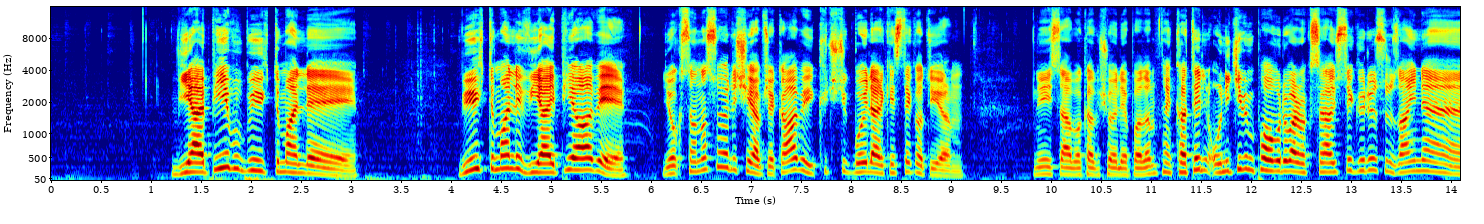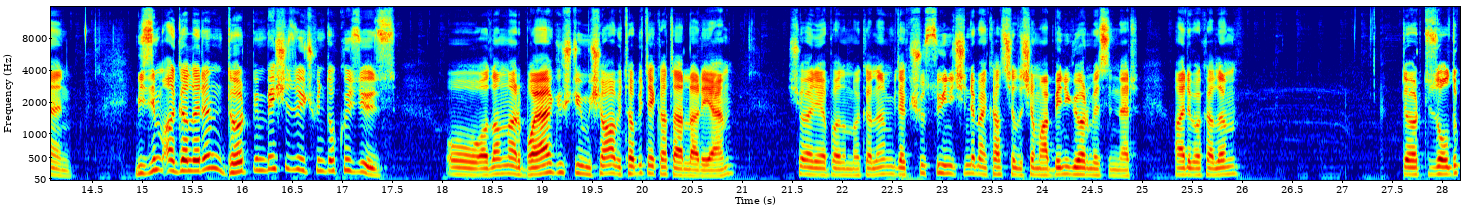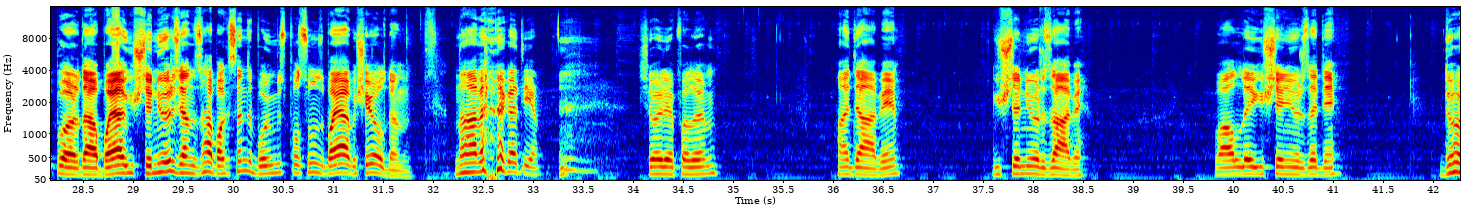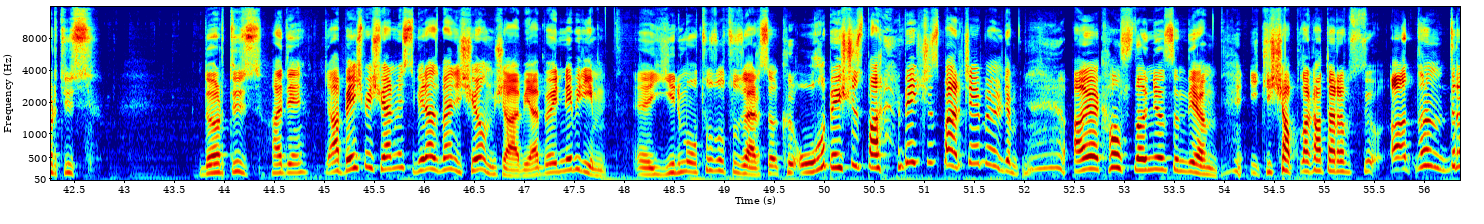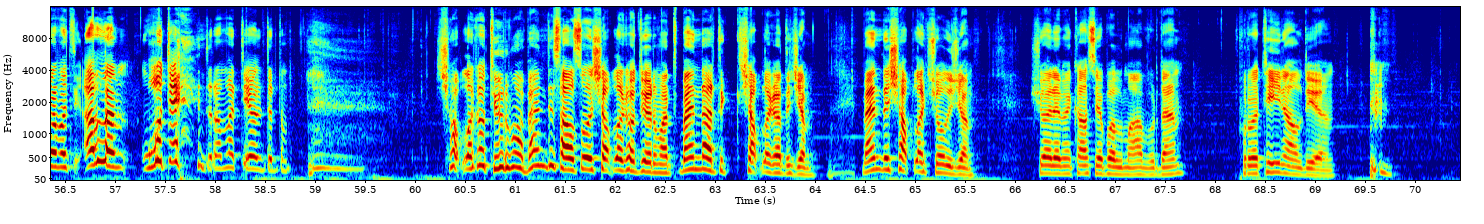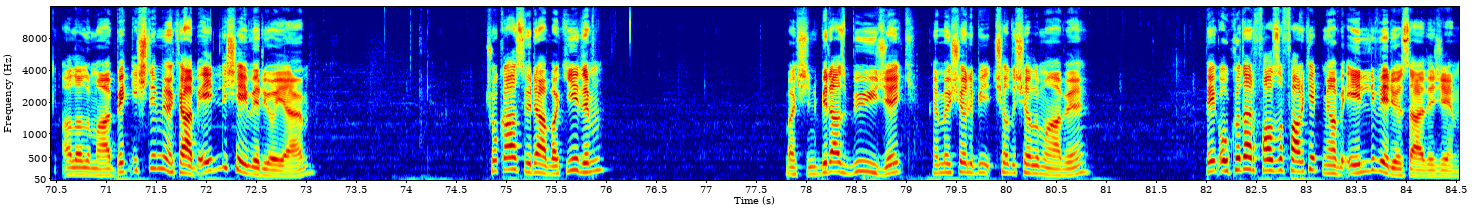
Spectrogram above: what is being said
VIP bu büyük ihtimalle. Büyük ihtimalle VIP abi. Yoksa nasıl öyle şey yapacak abi? Küçücük boylu herkes tek atıyor. Neyse bakalım şöyle yapalım. Ha, Katalin 12.000 power'ı var bak sağ üstte görüyorsunuz aynen. Bizim agaların 4500 ve 3900. O adamlar bayağı güçlüymüş abi tabi tek atarlar ya. Şöyle yapalım bakalım. Bir dakika şu suyun içinde ben kas çalışacağım abi beni görmesinler. Hadi bakalım. 400 olduk bu arada. Bayağı güçleniyoruz yalnız ha. Baksanıza boyumuz posumuz bayağı bir şey oldu. Ne haber Akatiyem? Şöyle yapalım. Hadi abi. Güçleniyoruz abi. Vallahi güçleniyoruz hadi. 400. 400 hadi. Ya 5 5 vermesi biraz bence şey olmuş abi ya. Böyle ne bileyim. e, 20 30 30 verse. kır- Oha 500 par 500 parçaya böldüm. Aya kaslanıyorsun diyorum. İki şaplak atarım. Attım dramatik. Allah'ım. Ote dramatik öldürdüm. Şaplak atıyorum ha. Ben de sağ sola şaplak atıyorum artık. Ben de artık şaplak atacağım. Ben de şaplakçı olacağım. Şöyle mekas yapalım abi buradan. Protein al diyor. Alalım abi. Pek işlemiyor ki abi. 50 şey veriyor ya. Çok az veriyor. Bak yedim. Bak şimdi biraz büyüyecek. Hemen şöyle bir çalışalım abi. Pek o kadar fazla fark etmiyor abi. 50 veriyor sadece.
